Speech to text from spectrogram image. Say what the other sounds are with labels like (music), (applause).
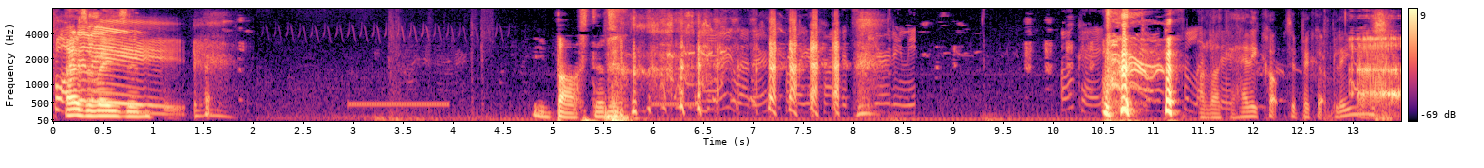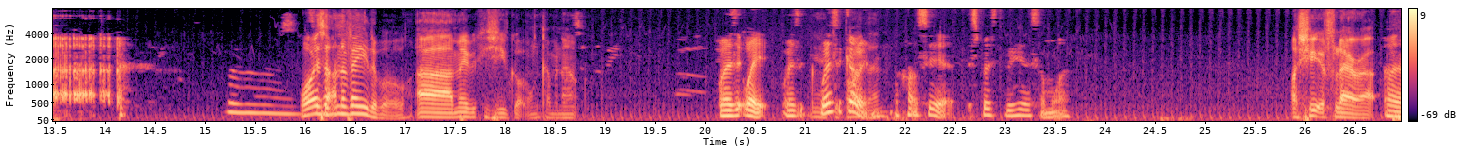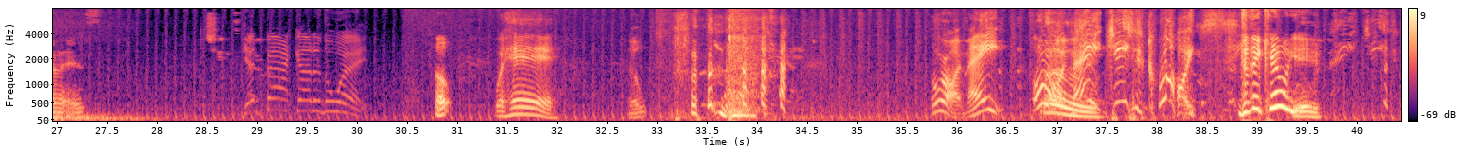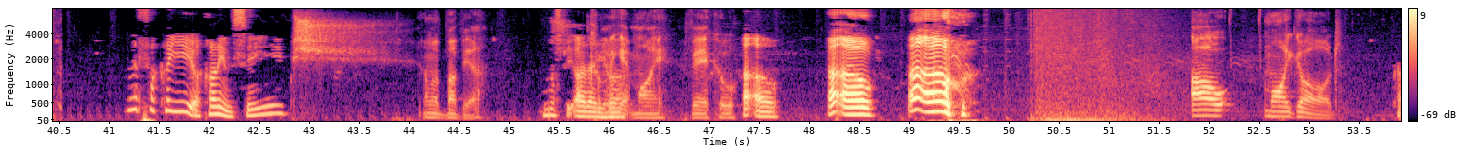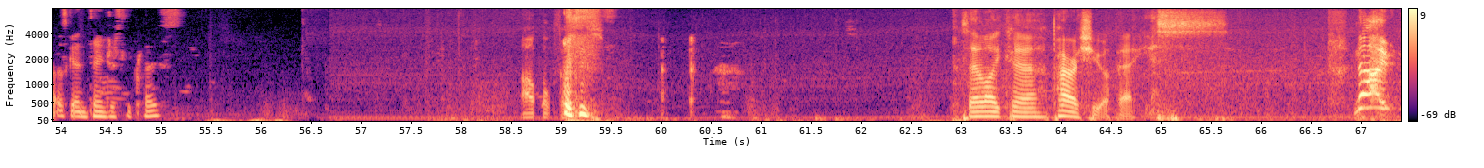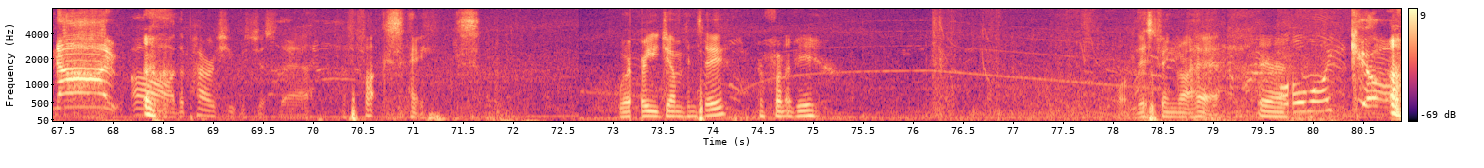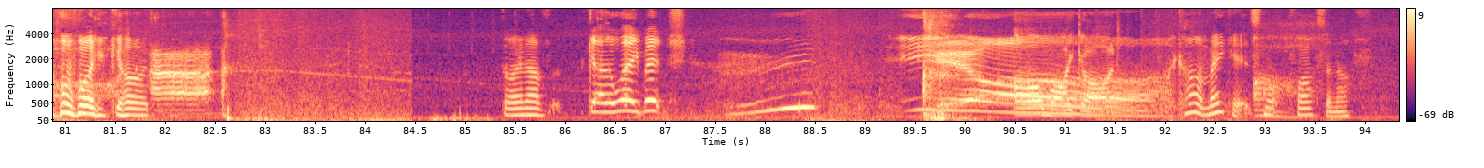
Finally! was amazing. you bastard. (laughs) helicopter pickup, please. (sighs) Why is it unavailable? Uh, maybe because you've got one coming out. Where's it? Wait, where's it? Yeah, where's it going? then. I can't see it. It's supposed to be here somewhere. I'll shoot a flare up. Oh, there it is. Get back out of the way. Oh, we're here. Nope. (laughs) All right, mate. All right, Whoa. mate. Jesus Christ. Did they kill you? Where the fuck are you? I can't even see you. Shh. I'm above you. Must be. Oh, there Come you and are. get my vehicle. Uh oh. Uh oh. Uh oh. Oh my god. That was getting dangerously close. Oh, thanks. (laughs) Is there like a parachute up there? Yes. No, no! Oh, the parachute was just there. For fuck's sakes. Where are you jumping to? In front of you. What, this thing right here? Yeah. Oh my (laughs) god! Oh my god. Ah. Do I have. Get away, bitch! Yeah. Oh my God. I can't make it. It's Oh. not fast enough.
